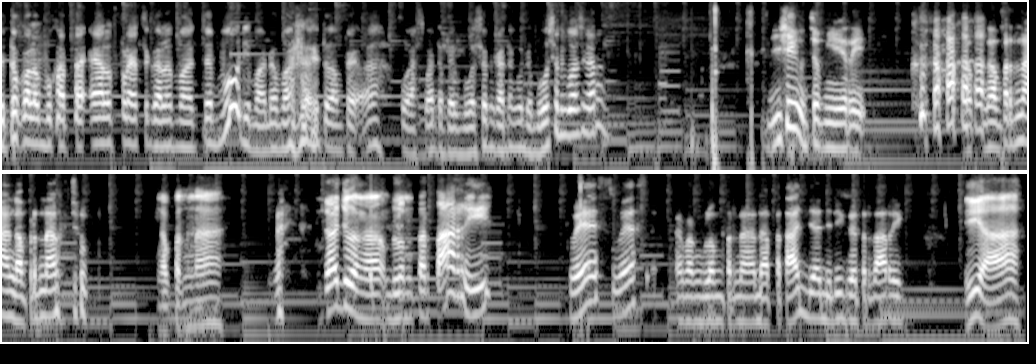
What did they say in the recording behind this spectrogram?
itu kalau buka TL flat segala macam bu di mana mana itu sampai ah puas banget sampai bosan kadang udah bosan gua sekarang Ih, Ucup ngiri. Nggak nggak pernah, nggak pernah Ucup. nggak pernah Gue juga nggak belum tertarik Wes, wes. Emang belum pernah dapat aja, jadi gak tertarik. Iya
